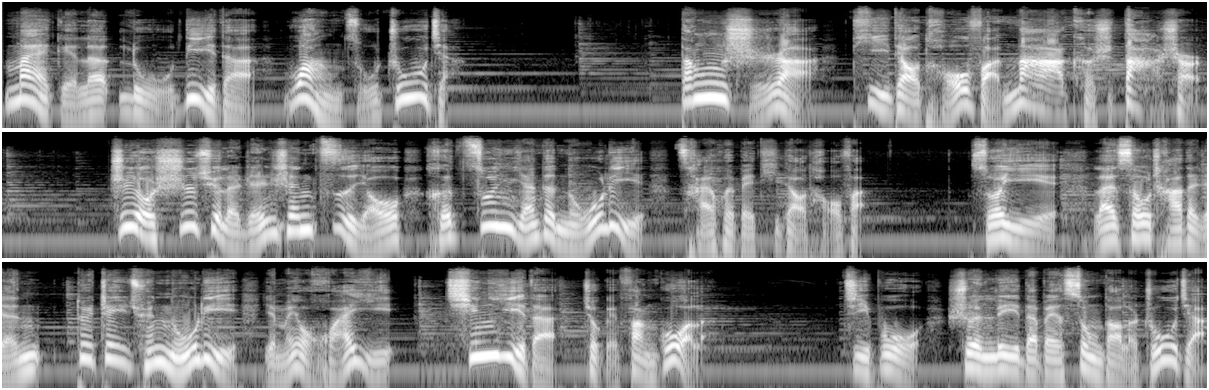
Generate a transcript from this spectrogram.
卖给了鲁地的望族朱家。当时啊，剃掉头发那可是大事儿，只有失去了人身自由和尊严的奴隶才会被剃掉头发，所以来搜查的人对这一群奴隶也没有怀疑，轻易的就给放过了。季布顺利地被送到了朱家，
